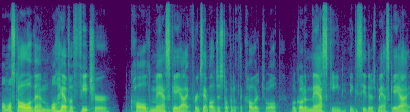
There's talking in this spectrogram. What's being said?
almost all of them, will have a feature called Mask AI. For example, I'll just open up the color tool. We'll go to masking. You can see there's Mask AI.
